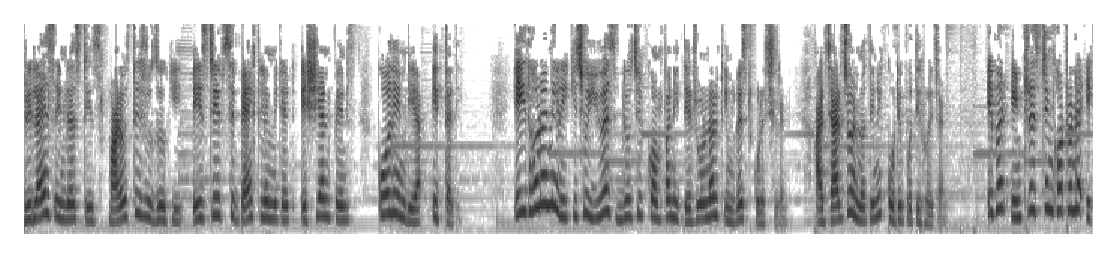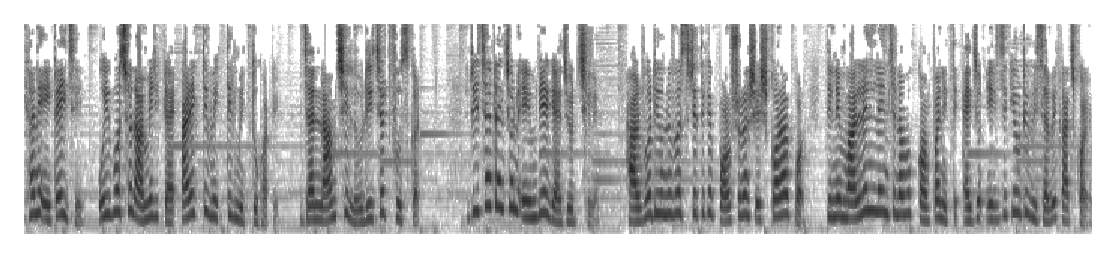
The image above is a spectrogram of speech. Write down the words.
রিলায়েন্স ইন্ডাস্ট্রিজ মারুতি সুজুকি এইচডিএফসি ব্যাংক লিমিটেড এশিয়ান পেন্টস কোল ইন্ডিয়া ইত্যাদি। এই ধরনেরই কিছু ইউএস ব্লু চিপ কোম্পানিতে রোনাল্ড ইনভেস্ট করেছিলেন। আর যার জন্য তিনি কোটিপতি হয়ে যান। এবার ইন্টারেস্টিং ঘটনা এখানে এটাই যে, ওই বছর আমেরিকায় আরেকটি ব্যক্তির মৃত্যু ঘটে, যার নাম ছিল রিচার্ড ফুসকার। রিচার্ড একজন এমবিএ গ্র্যাজুয়েট ছিলেন। হার্ভার্ড ইউনিভার্সিটি থেকে পড়াশোনা শেষ করার পর তিনি মার্লেন লেঞ্চ নামক কোম্পানিতে একজন এক্সিকিউটিভ হিসাবে কাজ করেন।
